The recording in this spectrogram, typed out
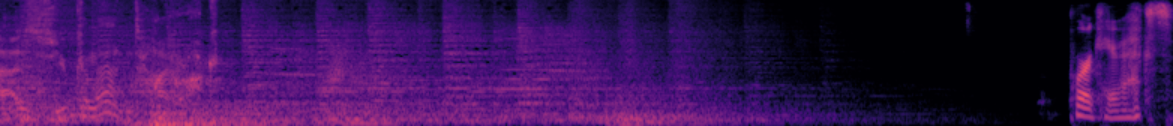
As you command, Hierarch. Poor Karax.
